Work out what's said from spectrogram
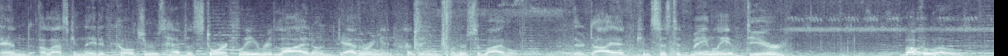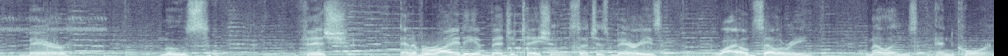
and Alaskan Native cultures have historically relied on gathering and hunting for their survival. Their diet consisted mainly of deer, buffalo, bear, moose, fish, and a variety of vegetation such as berries, wild celery, melons, and corn.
